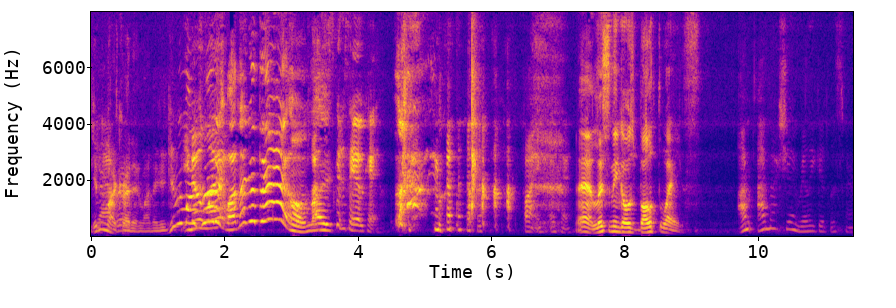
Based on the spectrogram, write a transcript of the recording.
Give me my credit, my nigga. Give me my credit, what? my nigga. Damn, I was like just gonna say okay. Fine, okay. man, listening goes both ways. I'm I'm actually a really good listener.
